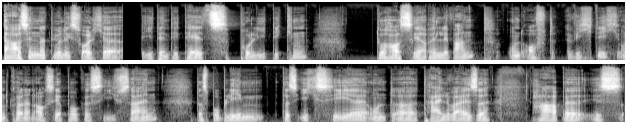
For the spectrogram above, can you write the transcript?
da sind natürlich solche Identitätspolitiken durchaus sehr relevant und oft wichtig und können auch sehr progressiv sein. Das Problem, das ich sehe und äh, teilweise habe, ist,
